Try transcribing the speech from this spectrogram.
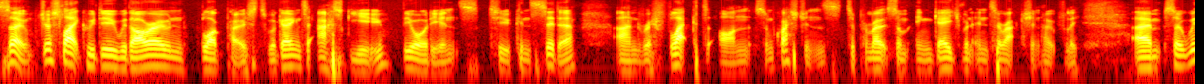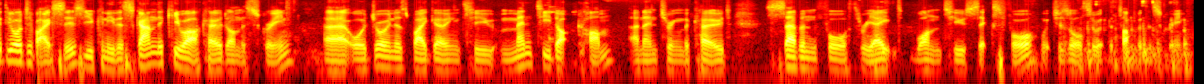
So just like we do with our own blog posts, we're going to ask you, the audience, to consider and reflect on some questions to promote some engagement interaction, hopefully. Um, so with your devices, you can either scan the QR code on the screen uh, or join us by going to menti.com and entering the code 74381264, which is also at the top of the screen.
